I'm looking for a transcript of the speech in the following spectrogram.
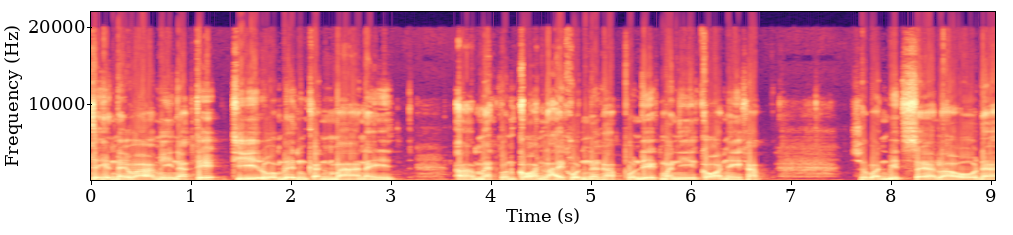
จะเห็นได้ว่ามีนักเตะที่ร่วมเล่นกันมาในแมตช์ก่อนๆหลายคนนะครับพลเอกมณีกรนี่ครับชวันวิทย์แซ่เล้านะ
